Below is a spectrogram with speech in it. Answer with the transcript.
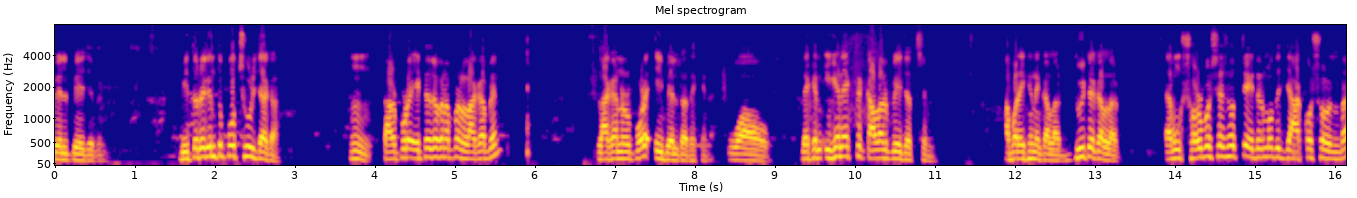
বেল পেয়ে যাবেন। ভিতরে কিন্তু প্রচুর জায়গা। হুম, তারপরে এটা যখন আপনার লাগাবেন, লাগানোর পরে এই বেলটা দেখেন। ওয়াও দেখেন, এখানে একটা কালার পেয়ে যাচ্ছেন। আবার এখানে কালার দুইটা কালার এবং সর্বশেষ হচ্ছে এটার মধ্যে যে আকর্ষণটা,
